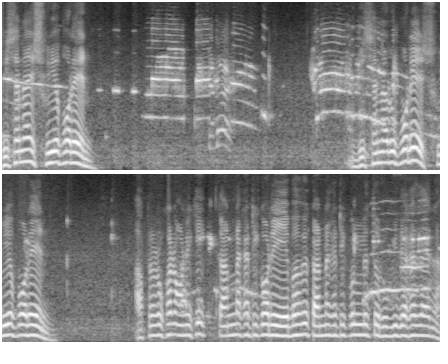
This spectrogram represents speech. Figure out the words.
বিছানায় শুয়ে পড়েন। বিছানার উপরে শুয়ে পড়েন। আপনার ওখানে অনেকেই কান্নাকাটি করে। এভাবে কান্নাকাটি করলে তো রুগী দেখা যায় না।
